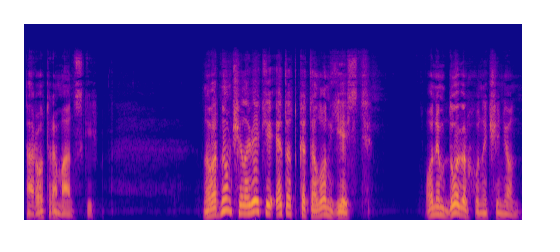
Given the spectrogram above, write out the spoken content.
а рот романский. Но в одном человеке этот каталон есть. Он им доверху начинен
